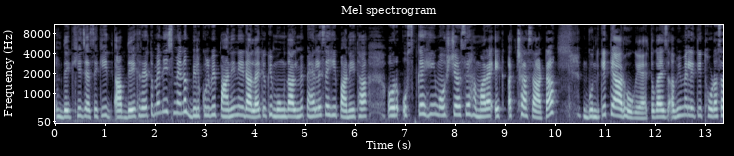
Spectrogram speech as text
देखिए, जैसे कि आप देख रहे हैं तो मैंने इसमें ना बिल्कुल भी पानी नहीं डाला है, क्योंकि मूंग दाल में पहले से ही पानी था और उसके ही मॉइस्चर से हमारा एक अच्छा सा आटा गूंद के तैयार हो गया है। तो गाइज़ अभी मैं लेती हूँ थोड़ा सा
